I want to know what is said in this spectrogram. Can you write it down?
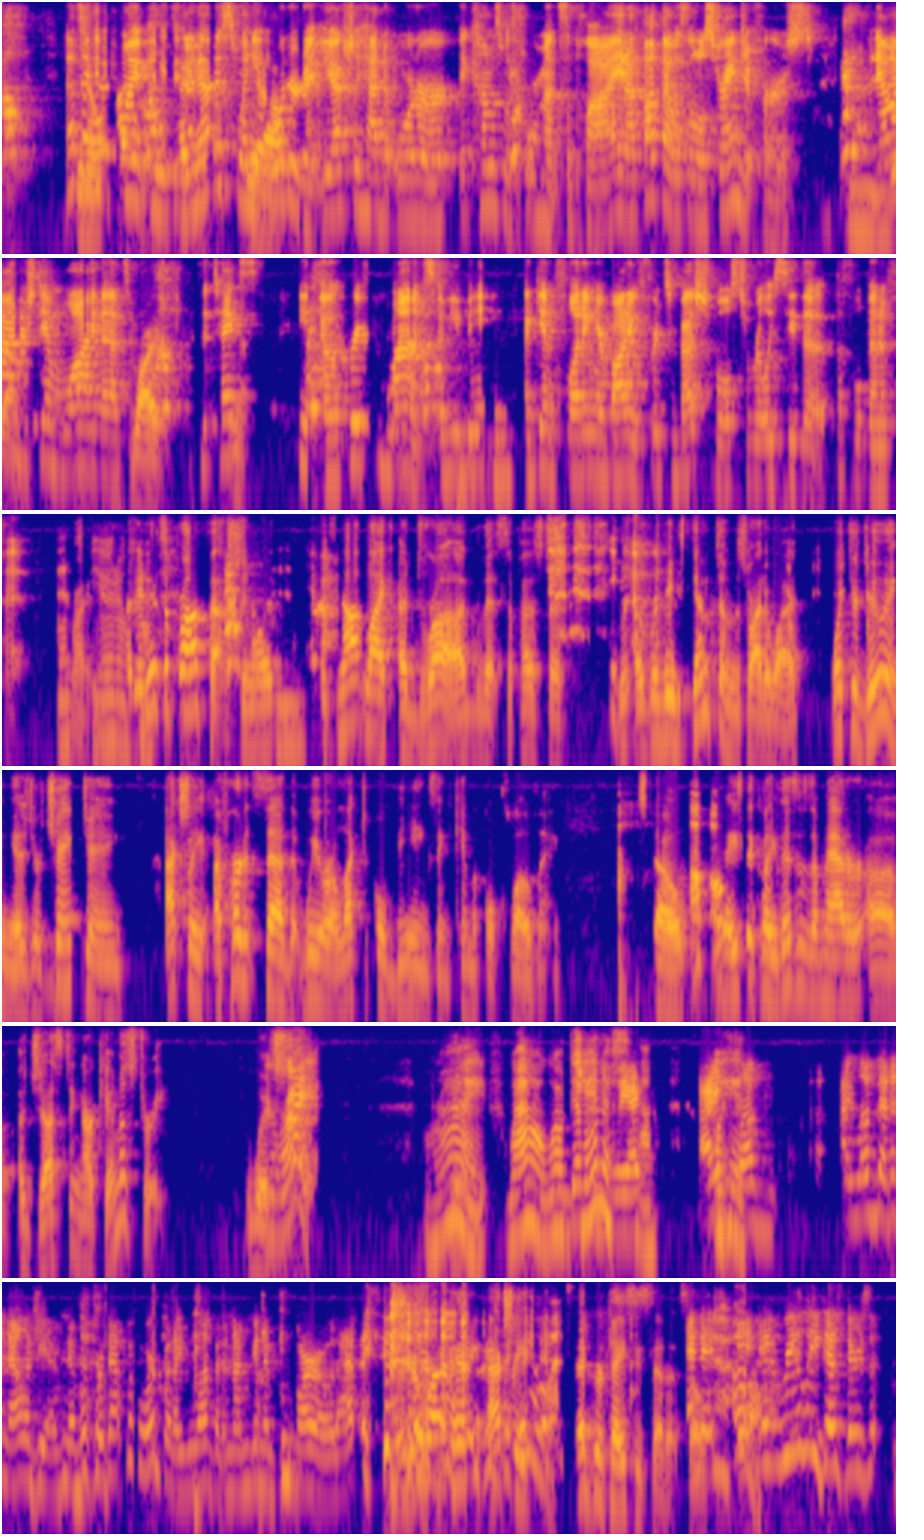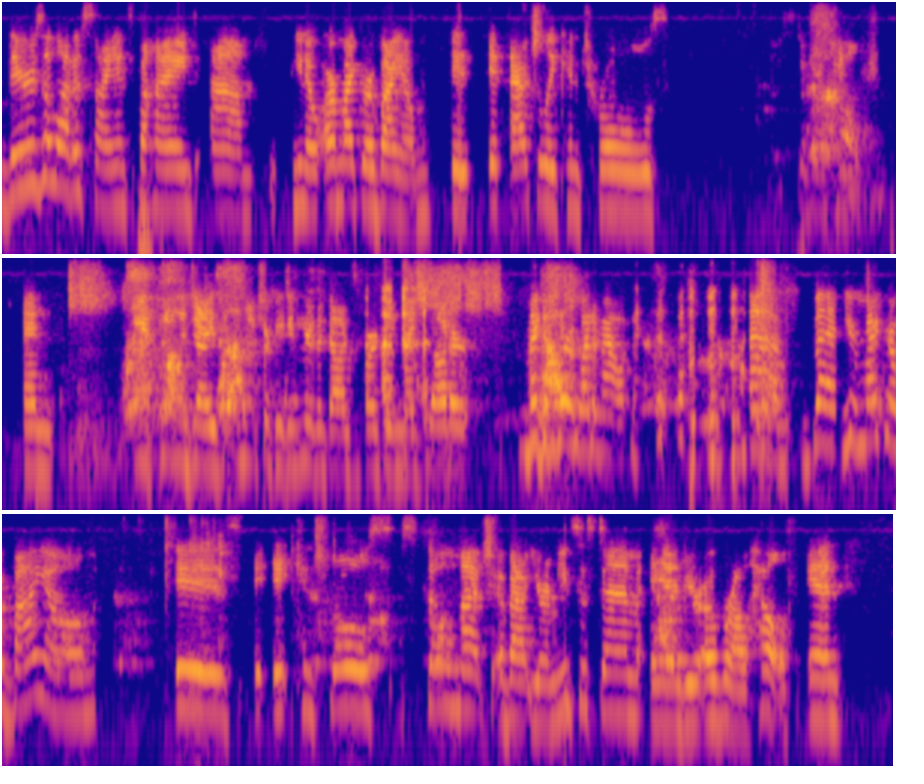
That's You a know, good point. Breezy. I, noticed when yeah. you ordered it, you actually had to order. It comes with four months supply, and I thought that was a little strange at first. Mm-hmm. Now I understand why that's Right. It takes you know three four months of you being again flooding your body with fruits and vegetables to really see the the full benefit. That's Right. beautiful. But it is a process, you know. It, Mm. it's not like a drug that's supposed to re- uh, relieve symptoms right away. What you're doing is you're changing. Actually, I've heard it said that we are electrical beings in chemical clothing. So Oh, basically, this is a matter of adjusting our chemistry, which You're right. right. Wow. Well, Janice, I- uh, I love I love that analogy. I've never heard that before, but I love it, and I'm going to borrow that. Go right ahead. Actually, Edgar Cayce said it. So and it, Oh. it, it really does. There's there's a lot of science behind, um, you know, our microbiome. It it actually controls most of our health. And I apologize. I'm not sure if you can hear the dogs barking. My daughter, my daughter let him out. um, but your microbiome is it, it controls so much about your immune system and your overall health. And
